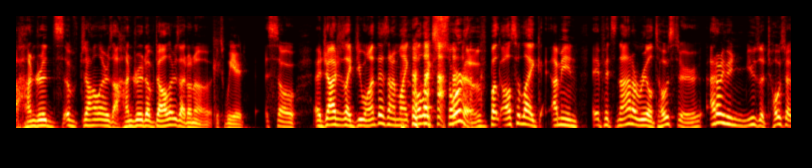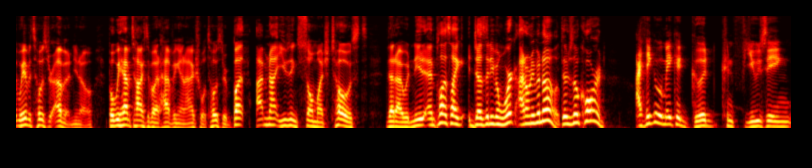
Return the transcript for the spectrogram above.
hundreds of dollars, a hundred of dollars. I don't know. it's weird. So uh, Josh is like, "Do you want this?" And I'm like, "Well, like sort of, but also like, I mean, if it's not a real toaster, I don't even use a toaster. We have a toaster oven, you know, but we have talked about having an actual toaster. But I'm not using so much toast that I would need. And plus, like, does it even work? I don't even know. There's no cord. I think it would make a good, confusing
